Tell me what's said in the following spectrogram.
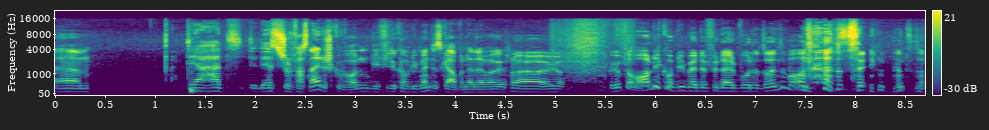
ähm, der hat, der ist schon fast neidisch geworden, wie viele Komplimente es gab und hat dann mal gesagt, naja, ja, es gibt aber auch nicht Komplimente für dein Boot, dann sollen sie mal anders sehen. So.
